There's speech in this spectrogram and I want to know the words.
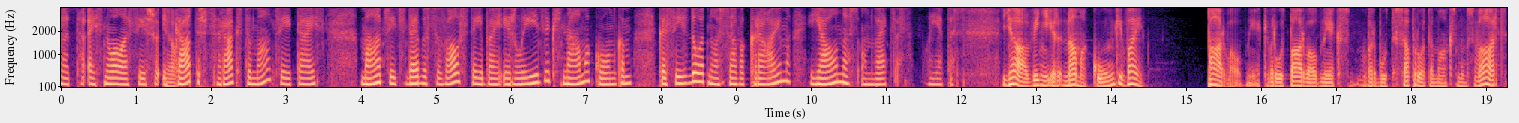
Tad es nolasīšu, ik katrs rakstu mācītājs, mācīts debesu valstībai ir līdzīgs nama kungam, kas izdod no sava krājuma jaunas un vecas lietas. Jā, viņi ir nama kungi vai pārvaldnieki, varbūt pārvaldnieks, varbūt saprotamāks mums vārds.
